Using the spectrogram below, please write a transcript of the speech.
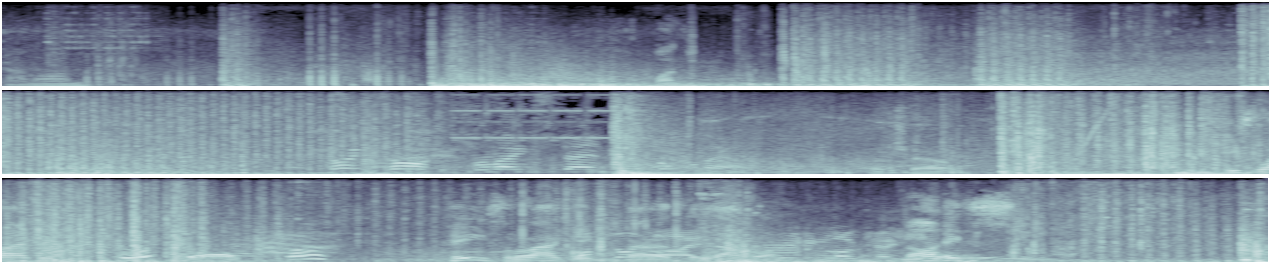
Come on. One. Nine targets remain standing. Sort them out. Watch out. He's lagging. What the fuck? He's lagging badly. That Moving location. one. Nice.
